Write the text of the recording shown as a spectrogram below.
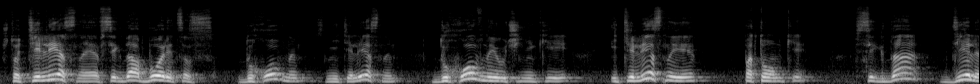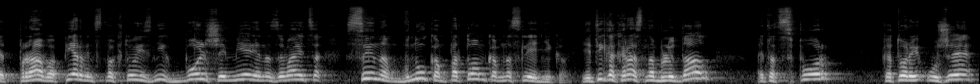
что телесное всегда борется с духовным, с нетелесным, духовные ученики и телесные потомки всегда делят право первенства, кто из них в большей мере называется сыном, внуком, потомком, наследником. И ты как раз наблюдал этот спор, который уже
